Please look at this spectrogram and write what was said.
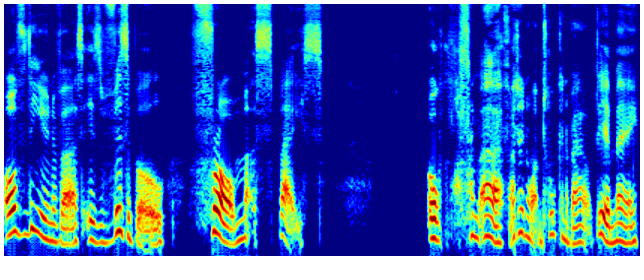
of the universe is visible from space or oh, from Earth. I don't know what I'm talking about. Dear me.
